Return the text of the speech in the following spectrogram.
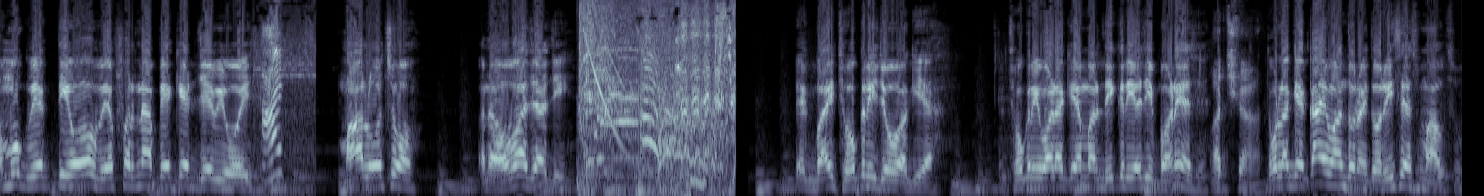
અમુક વ્યક્તિઓ વેફરના પેકેટ જેવી હોય. માલ ઓછો અને અવાજ આજી. એક ભાઈ છોકરી જોવા ગયા. છોકરી વાળા કે અમારી દીકરી હજી ભણે છે. અચ્છા. તો લાગે કાઈ વાંધો નહીં તો રિસેસમાં આવશું.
